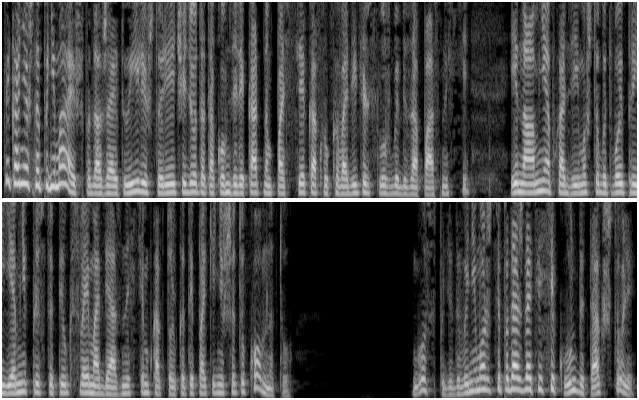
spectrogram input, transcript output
«Ты, конечно, понимаешь, — продолжает Уилли, — что речь идет о таком деликатном посте, как руководитель службы безопасности — и нам необходимо, чтобы твой преемник приступил к своим обязанностям, как только ты покинешь эту комнату. Господи, да вы не можете подождать и секунды, так что ли?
